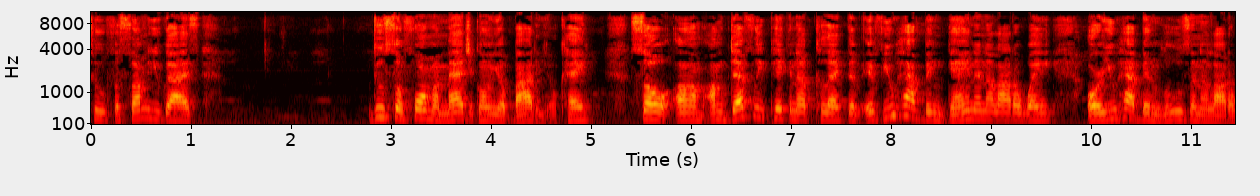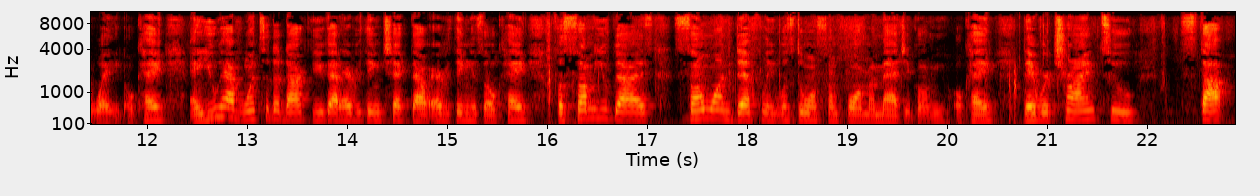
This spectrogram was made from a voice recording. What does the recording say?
to, for some of you guys, do some form of magic on your body, okay? So um, I'm definitely picking up collective. If you have been gaining a lot of weight or you have been losing a lot of weight, okay, and you have went to the doctor, you got everything checked out, everything is okay. For some of you guys, someone definitely was doing some form of magic on you, okay? They were trying to stop.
